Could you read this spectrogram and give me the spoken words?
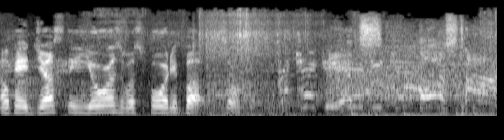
Okay, Justy, yours was forty bucks. So It's boss time!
